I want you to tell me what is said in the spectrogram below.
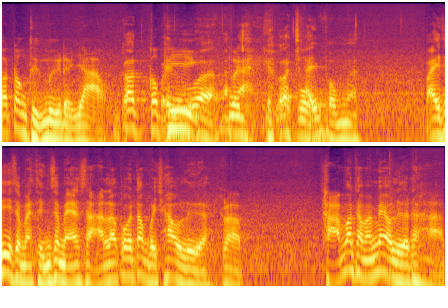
ก็ต้องถึงมือเดือยาว ก็ก็ไม่พี่รู้ว่ามันได้ก็ใช้ผมอะไปที่สมัยถึงสมัยสารเราก็ต้องไปเช่าเรือ ครับ ถามว่าทำไมไม่เอาเรือทหาร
